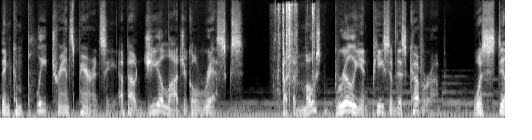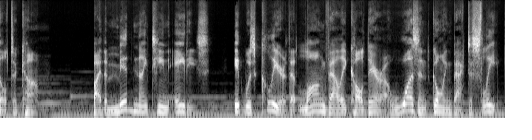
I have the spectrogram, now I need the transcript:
than complete transparency about geological risks. But the most brilliant piece of this cover-up was still to come. By the mid-1980s, it was clear that Long Valley caldera wasn't going back to sleep.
